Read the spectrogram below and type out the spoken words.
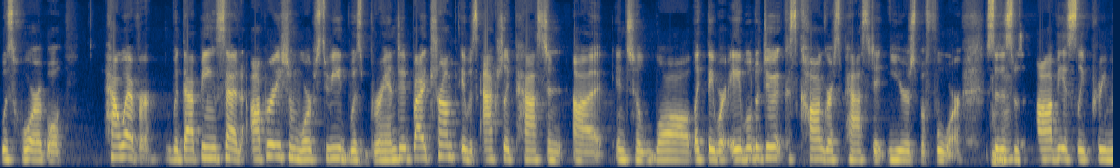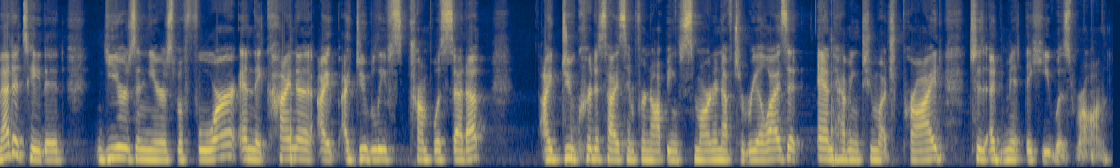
was horrible. However, with that being said, Operation Warp Speed was branded by Trump. It was actually passed in, uh, into law. Like they were able to do it because Congress passed it years before. So this Mhm. was obviously premeditated years and years before. And they kind of, I, I do believe Trump was set up. I do criticize him for not being smart enough to realize it and having too much pride to admit that he was wrong.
